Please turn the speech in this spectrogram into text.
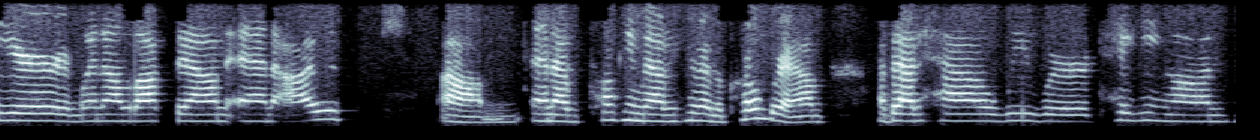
here and went on lockdown and I was um, and I was talking about it here in the program about how we were taking on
